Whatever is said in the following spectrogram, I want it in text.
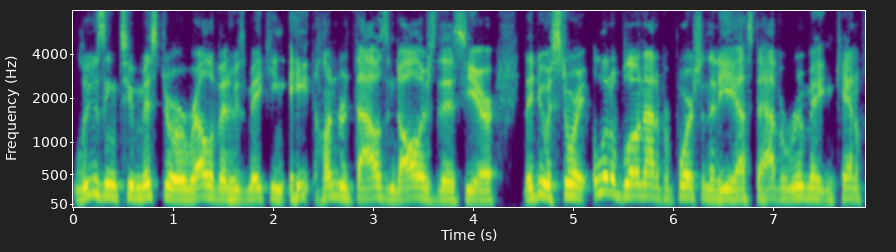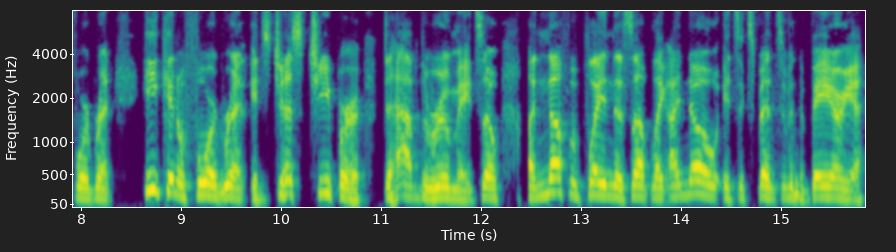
losing to Mr. Irrelevant, who's making $800,000 this year. They do a story a little blown out of proportion that he has to have a roommate and can't afford rent. He can afford rent. It's just cheaper to have the roommate. So enough of playing this up. Like I know it's expensive in the Bay Area,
